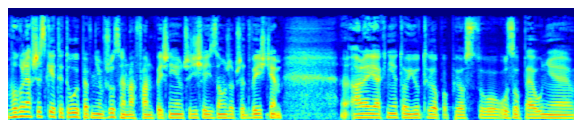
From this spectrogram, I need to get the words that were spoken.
W ogóle wszystkie tytuły pewnie wrzucę na fanpage. Nie wiem, czy dzisiaj zdążę przed wyjściem, ale jak nie, to jutro po prostu uzupełnię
